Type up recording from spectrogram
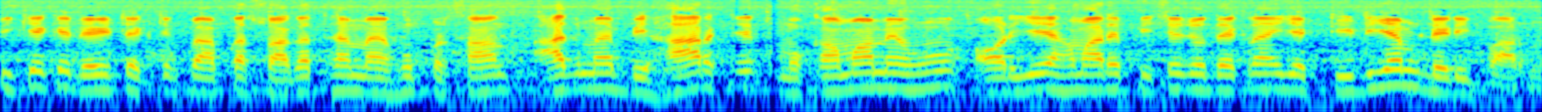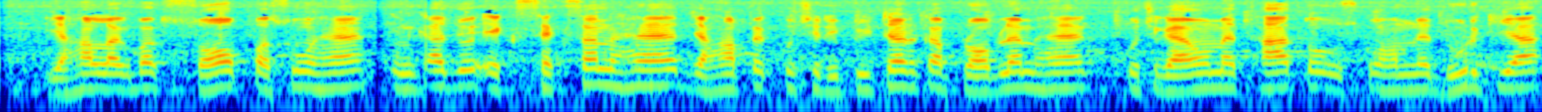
पीके के डेयरी टेक्निक में आपका स्वागत है, मैं हूँ प्रशांत। आज मैं बिहार के मोकामा में हूँ और ये हमारे पीछे जो देख रहे हैं, ये टीडीएम डेयरी फार्म यहाँ लगभग 100 पशु हैं। इनका जो एक सेक्शन है, जहाँ पे कुछ रिपीटर का प्रॉब्लम है, कुछ गायों में था तो उसको हमने दूर किया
